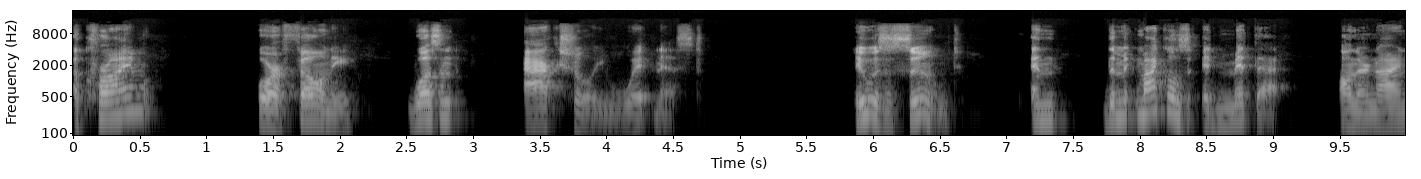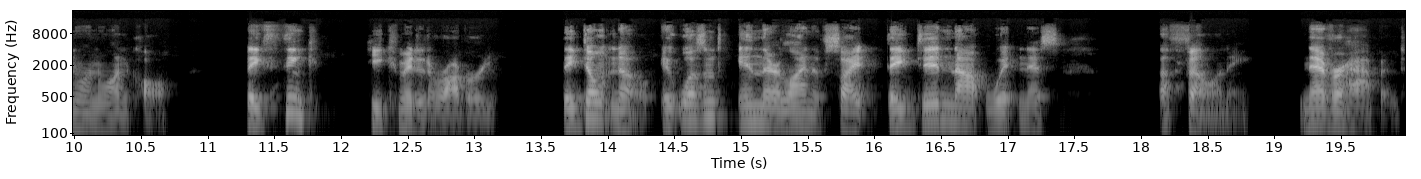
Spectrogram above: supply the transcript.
a crime or a felony wasn't actually witnessed. It was assumed. And the McMichaels admit that on their 911 call. They think he committed a robbery. They don't know. It wasn't in their line of sight. They did not witness a felony. Never happened.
